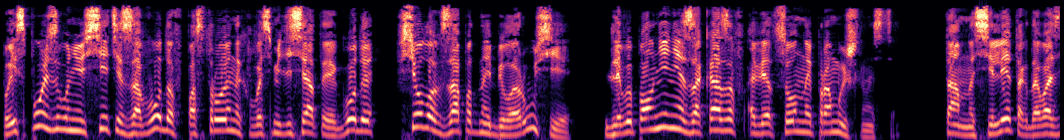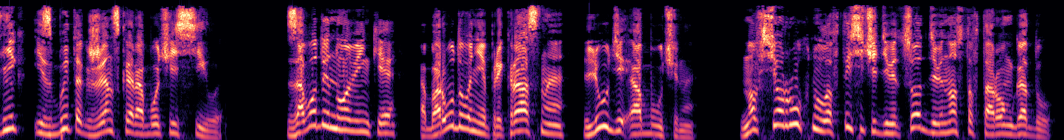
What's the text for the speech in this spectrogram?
по использованию сети заводов, построенных в 80-е годы в селах Западной Белоруссии для выполнения заказов авиационной промышленности. Там на селе тогда возник избыток женской рабочей силы. Заводы новенькие, оборудование прекрасное, люди обучены. Но все рухнуло в 1992 году.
